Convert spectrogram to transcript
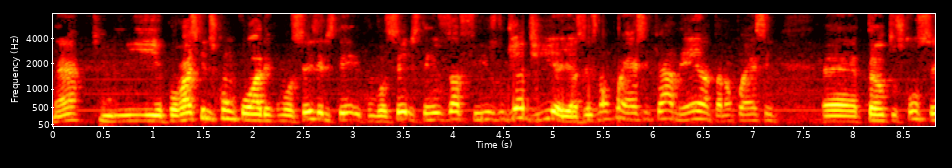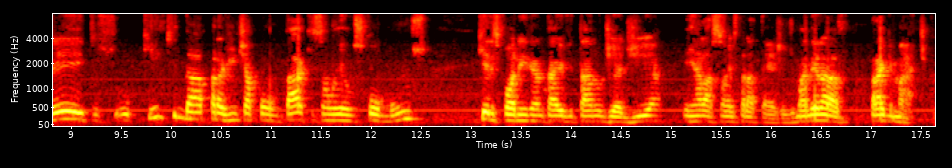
né? Sim. E por mais que eles concordem com vocês, eles têm, com você, eles têm os desafios do dia a dia e às vezes não conhecem ferramenta, não conhecem é, tantos conceitos. O que, que dá para a gente apontar que são erros comuns que eles podem tentar evitar no dia a dia em relação à estratégia, de maneira pragmática?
